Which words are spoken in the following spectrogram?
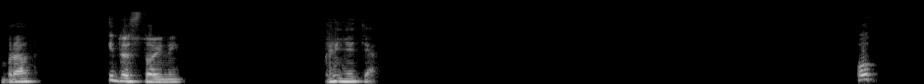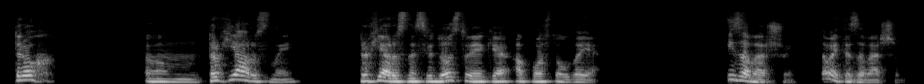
брат і достойний прийняття. От трьох, ем, трьохярусний, трьохярусне свідоцтво, яке апостол дає. І завершує. Давайте завершимо.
